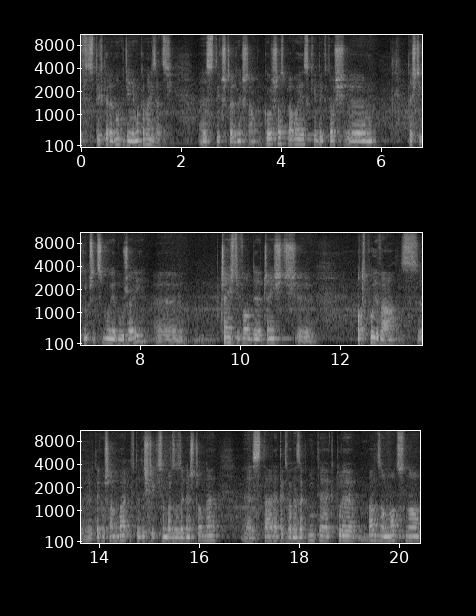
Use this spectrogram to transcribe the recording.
z tych terenów, gdzie nie ma kanalizacji, e, z tych szczelnych szamp. Gorsza sprawa jest, kiedy ktoś e, te ścieki przytrzymuje dłużej. e, Część wody, część e, odpływa z tego szamba i wtedy ścieki są bardzo zagęszczone, e, stare, tak zwane zagnite, które bardzo mocno,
